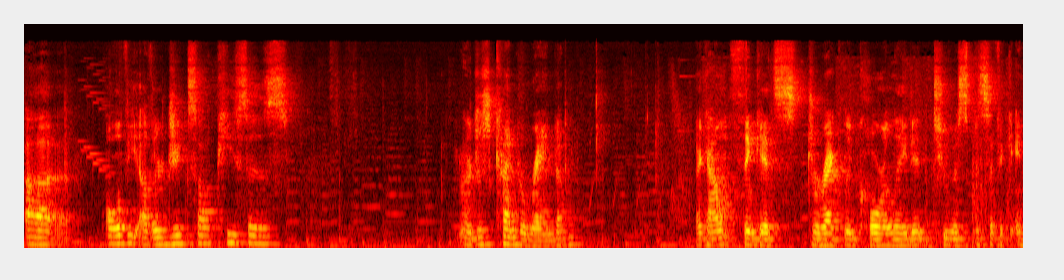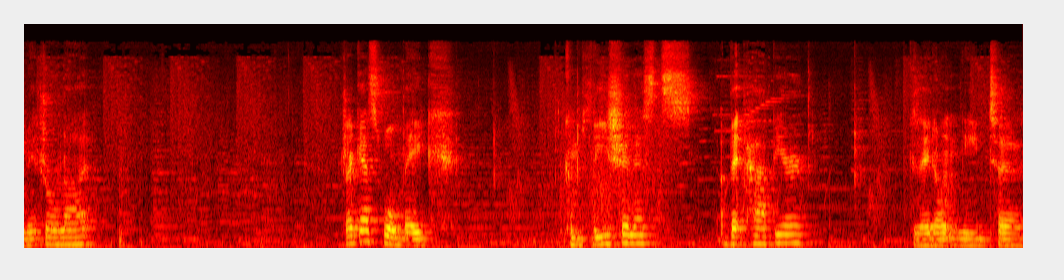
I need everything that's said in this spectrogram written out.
uh, all the other jigsaw pieces are just kind of random. Like, I don't think it's directly correlated to a specific image or not. Which I guess will make completionists a bit happier because they don't need to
